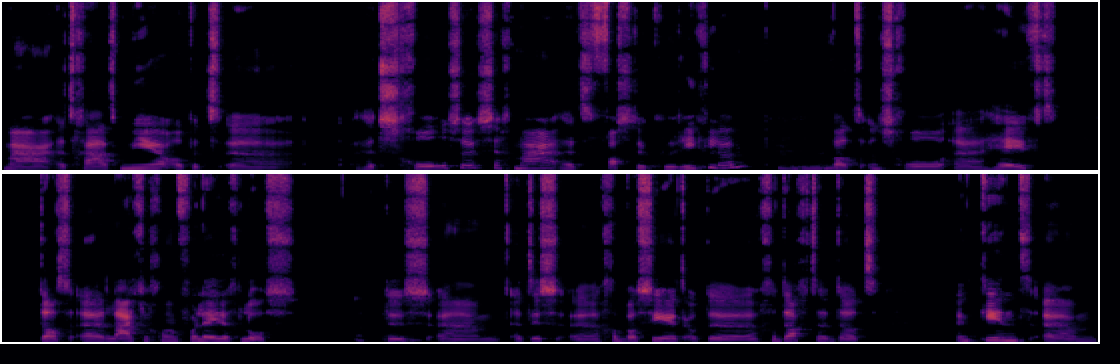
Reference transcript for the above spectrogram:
Maar het gaat meer op het, eh, het schoolse, zeg maar, het vaste curriculum Mhm. wat een school eh, heeft. Dat eh, laat je gewoon volledig los. Dus ehm, het is gebaseerd op de gedachte dat een kind ehm,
